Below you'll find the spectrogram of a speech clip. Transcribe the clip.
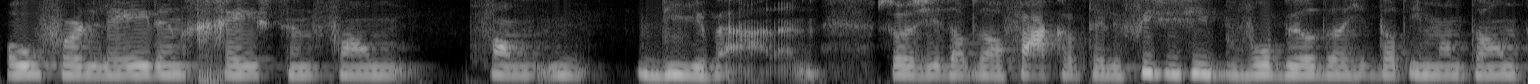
overleden geesten van, van dierbaren. Zoals je dat wel vaker op televisie ziet, bijvoorbeeld dat, dat iemand dan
